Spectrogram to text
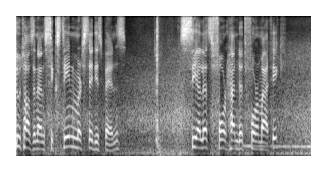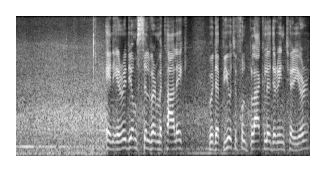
Two thousand and sixteen Mercedes-Benz CLS 400 4MATIC in iridium silver metallic with a beautiful black leather interior.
